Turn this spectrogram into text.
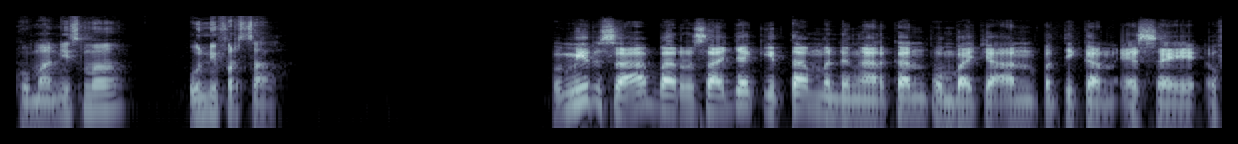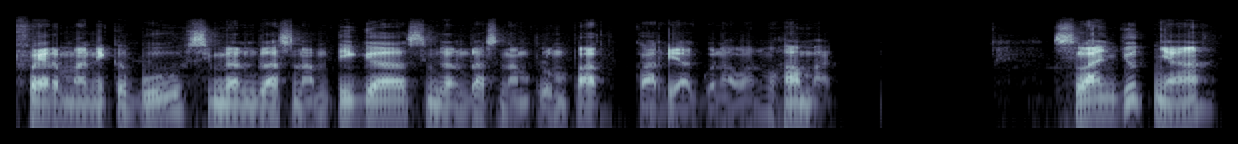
Humanisme universal. Pemirsa, baru saja kita mendengarkan pembacaan petikan esai Affair Manikebu 1963-1964 karya Gunawan Muhammad. Selanjutnya,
